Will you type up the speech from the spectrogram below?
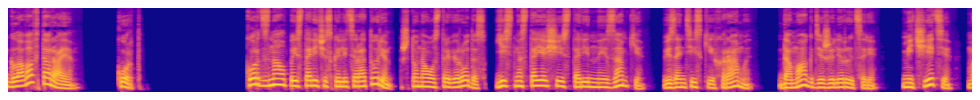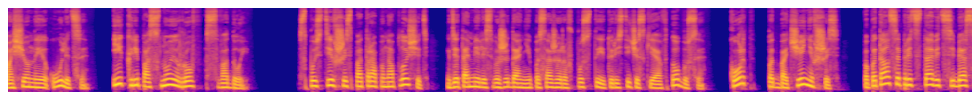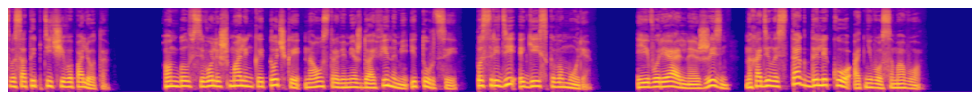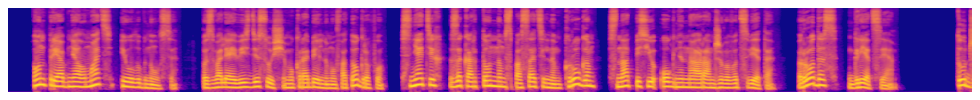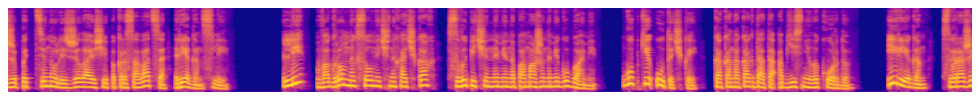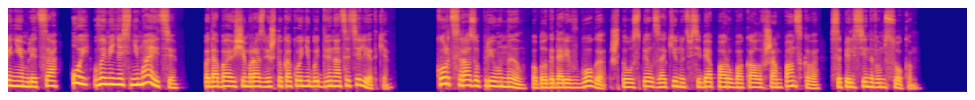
Глава вторая. Корт. Корт знал по исторической литературе, что на острове Родос есть настоящие старинные замки, византийские храмы, дома, где жили рыцари, мечети, мощенные улицы и крепостной ров с водой. Спустившись по трапу на площадь, где томились в ожидании пассажиров пустые туристические автобусы, Корт, подбоченившись, попытался представить себя с высоты птичьего полета. Он был всего лишь маленькой точкой на острове между Афинами и Турцией, посреди Эгейского моря. И его реальная жизнь находилась так далеко от него самого. Он приобнял мать и улыбнулся, позволяя вездесущему корабельному фотографу снять их за картонным спасательным кругом с надписью огненно-оранжевого цвета «Родос, Греция». Тут же подтянулись желающие покрасоваться Реган с Ли. Ли в огромных солнечных очках с выпеченными напомаженными губами. Губки уточкой, как она когда-то объяснила Корду. И Реган с выражением лица «Ой, вы меня снимаете?» подобающим разве что какой-нибудь двенадцатилетке. Корд сразу приуныл, поблагодарив Бога, что успел закинуть в себя пару бокалов шампанского с апельсиновым соком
